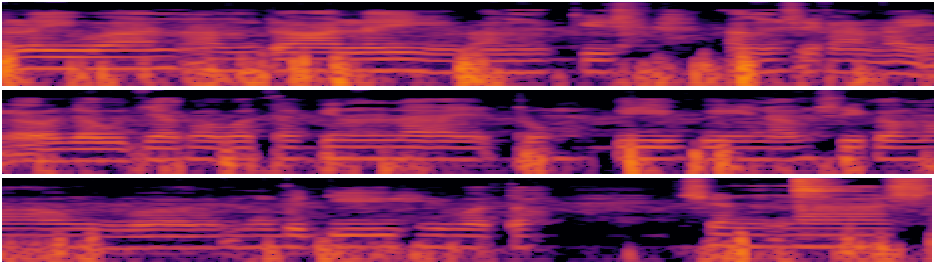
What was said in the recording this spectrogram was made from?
alaihi wa an'amta alaihim amkis amsik alaika zawjaka wa taqillaha tukhfi fi nafsika ma huwa mubdihi wa takhshan nas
